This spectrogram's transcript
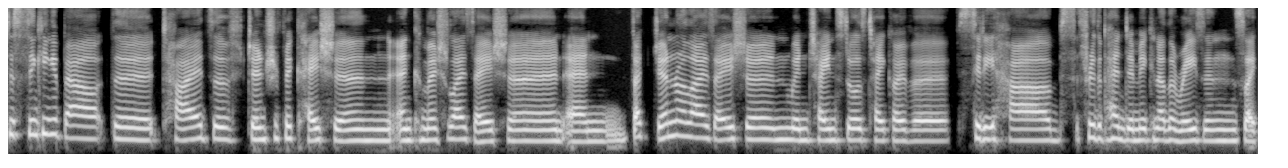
Just thinking about the tides of gentrification and commercialization and like generalization when chain stores take over city hubs through the pandemic and other reasons, like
